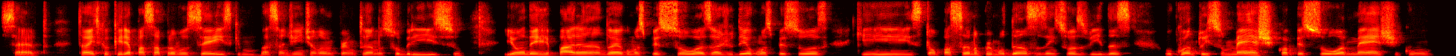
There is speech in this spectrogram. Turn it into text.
certo? Então é isso que eu queria passar para vocês, que bastante gente andou me perguntando sobre isso, e eu andei reparando, aí algumas pessoas, ajudei algumas pessoas que estão passando por mudanças em suas vidas, o quanto isso mexe com a pessoa, mexe com.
